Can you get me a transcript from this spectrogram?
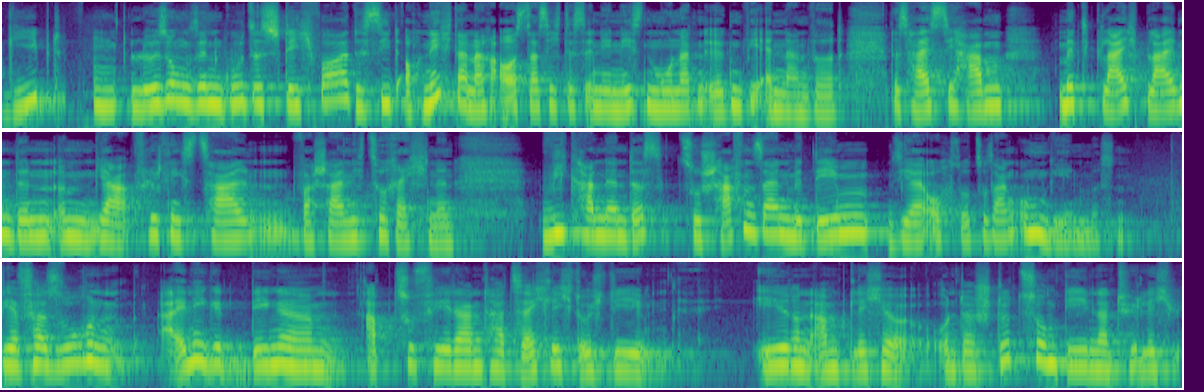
gibt. Mm, Lösungen sind ein gutes Stichwort. Es sieht auch nicht danach aus, dass sich das in den nächsten Monaten irgendwie ändern wird. Das heißt, Sie haben mit gleichbleibenden ähm, ja, Flüchtlingszahlen wahrscheinlich zu rechnen. Wie kann denn das zu schaffen sein, mit dem Sie ja auch sozusagen umgehen müssen? Wir versuchen einige Dinge abzufedern, tatsächlich durch die ehrenamtliche Unterstützung, die natürlich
